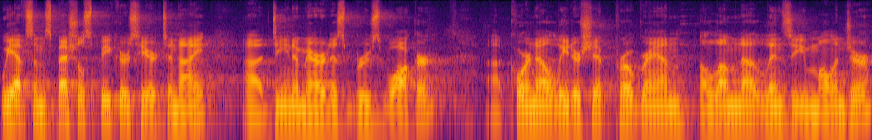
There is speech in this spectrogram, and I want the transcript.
We have some special speakers here tonight uh, Dean Emeritus Bruce Walker, uh, Cornell Leadership Program alumna Lindsay Mullenger,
